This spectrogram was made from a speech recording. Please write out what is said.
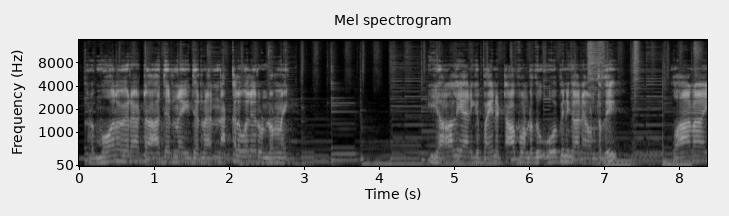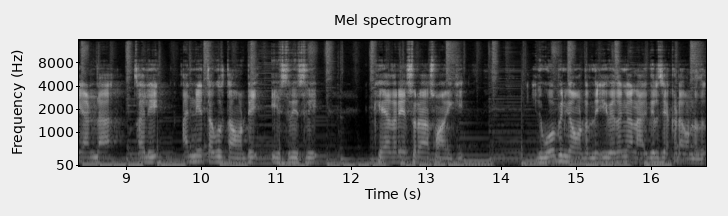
ఇక్కడ మూల విరాట ఆదరణ ఇదరణ నక్కల వలె రెండు ఉన్నాయి ఈ ఆలయానికి పైన టాప్ ఉండదు ఓపెన్గానే ఉంటుంది. వాన ఎండ చలి అన్నీ తగులుతూ ఉంటాయి ఈ శ్రీశ్రీ కేదరేశ్వర కేదారేశ్వర స్వామికి. ఇది ఓపెన్గా ఉంటుంది. ఈ విధంగా నాకు తెలిసి ఎక్కడా ఉండదు.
